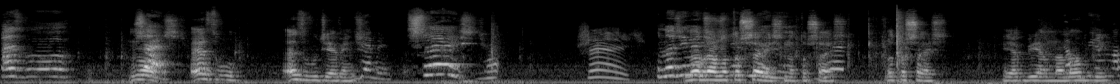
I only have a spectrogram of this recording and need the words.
SW... No, Sześć. SW, SW9. dziewięć. Sześć. Sześć! No na dziewięć Dobra, już no nie to 6, bijemy. no to 6. No to 6. Ja wbijam na Ja lobby, kupiłem na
